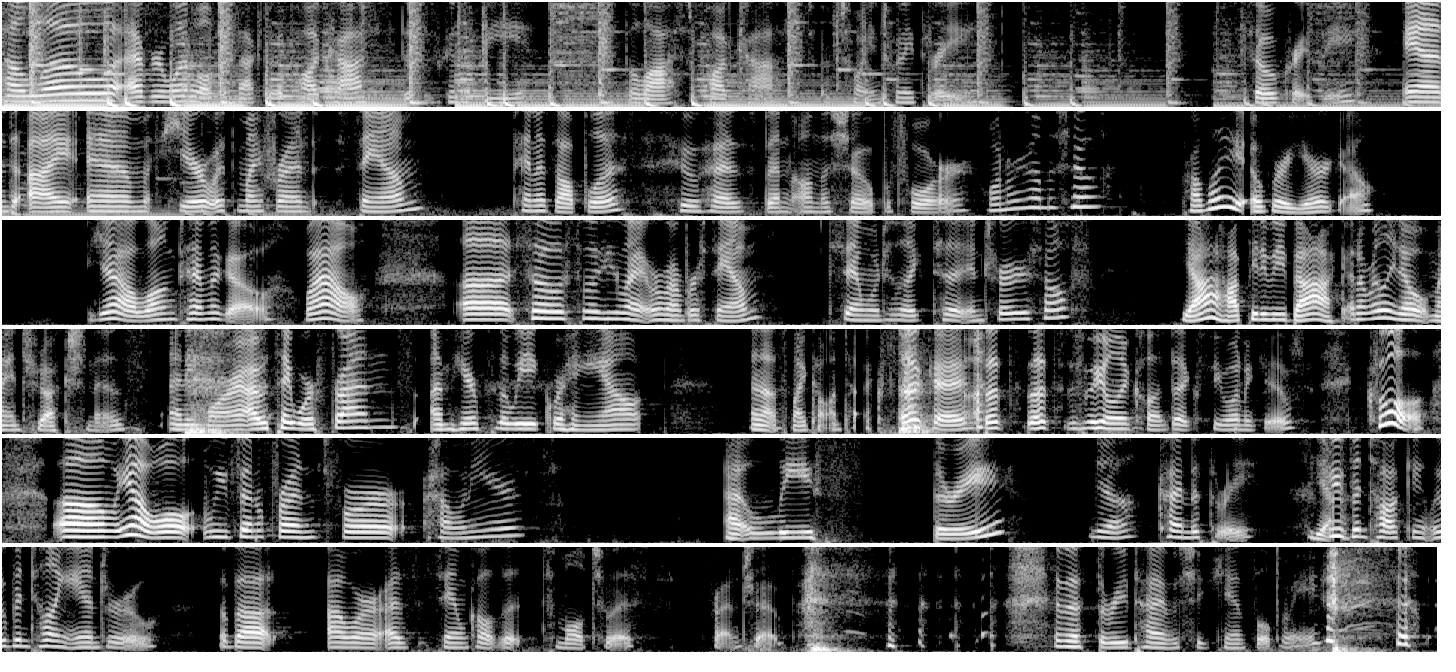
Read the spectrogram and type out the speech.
Hello, everyone. Welcome back to the podcast. This is going to be the last podcast of 2023. So crazy. And I am here with my friend Sam Pantazopoulos, who has been on the show before. When were you on the show? Probably over a year ago. Yeah, a long time ago. Wow. Uh, so some of you might remember Sam. Sam, would you like to intro yourself? Yeah, happy to be back. I don't really know what my introduction is anymore. I would say we're friends. I'm here for the week. We're hanging out, and that's my context. okay, that's that's the only context you want to give. Cool. Um, yeah. Well, we've been friends for how many years? At least three. Yeah, kind of three. Yeah. We've been talking. We've been telling Andrew about our, as Sam calls it, tumultuous friendship. and the three times she canceled me.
